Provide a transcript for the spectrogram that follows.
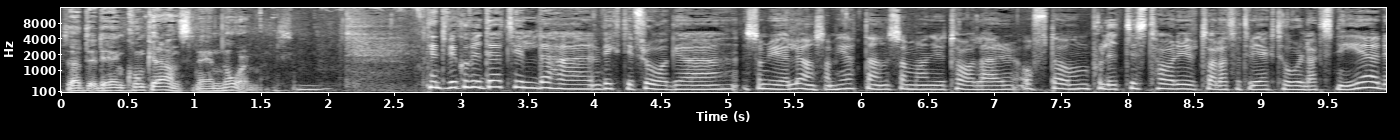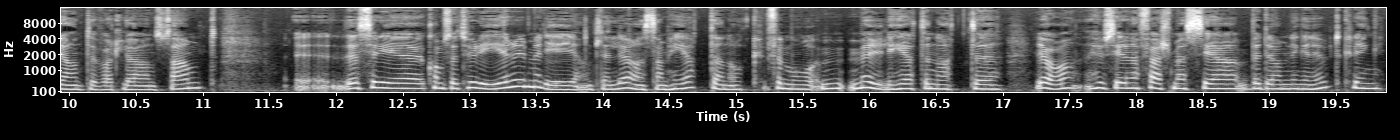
Så att det är en konkurrensen är enorm. Alltså. Mm. Tänkte vi gå vidare till det här en viktig fråga som ju är lönsamheten som man ju talar ofta om. Politiskt har det uttalats att reaktorer lagts ner, det har inte varit lönsamt. Eh, Desirée Komstedt, hur är det med det egentligen? Lönsamheten och möjligheten att... Eh, ja, hur ser den affärsmässiga bedömningen ut kring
